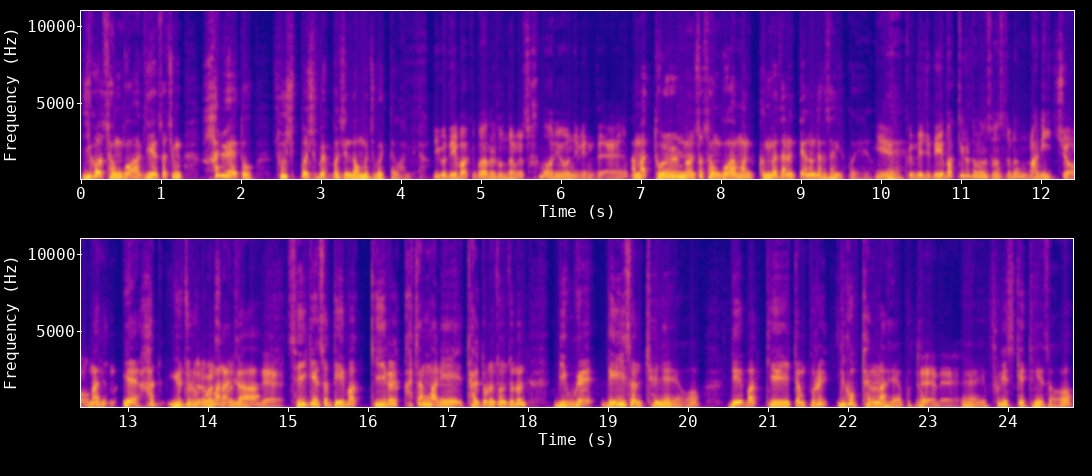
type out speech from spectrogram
이거 성공하기 위해서 지금 하루에도 수십 번, 수백 번씩 넘어지고 있다고 합니다. 이거 네 바퀴 반을 돈다는 건 참 어려운 일인데. 아마 돌면서 성공하면 금메달은 떼논 당상일 거예요. 예. 예. 근데 이제 네 바퀴를 도는 선수는 많이 있죠. 만, 예, 유즈루뿐만 아니라 네. 세계에서 네 바퀴를 가장 많이 잘 도는 선수는 미국의 네이선 첸이에요. 네 바퀴 점프를 일곱 차례나 해요, 보통. 네네. 네. 예, 프리 스케이팅에서.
